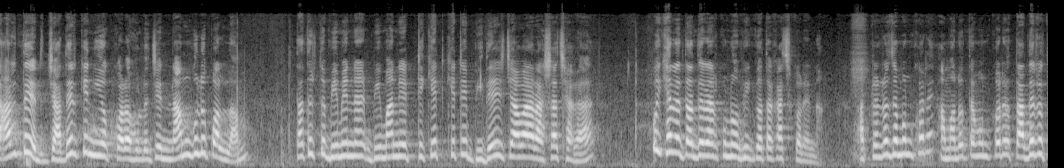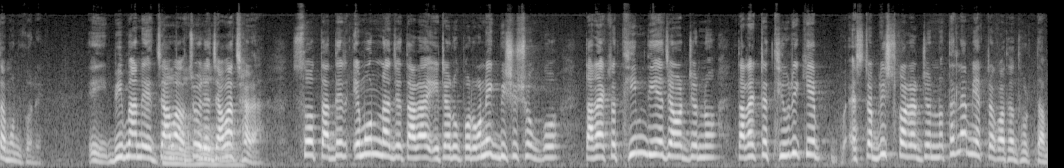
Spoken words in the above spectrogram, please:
তাদের যাদেরকে নিয়োগ করা হলো যে নামগুলো পড়লাম তাদের তো বিমানের বিমানের টিকিট কেটে বিদেশ যাওয়ার আশা ছাড়া ওইখানে তাদের আর কোনো অভিজ্ঞতা কাজ করে না। আপনারও যেমন করে আমারও তেমন করে তাদেরও তেমন করে। এই বিমানে যাওয়া চলে যাওয়া ছাড়া। সো তাদের এমন না যে তারা এটার উপর অনেক বিশেষজ্ঞ তারা একটা থিম দিয়ে যাওয়ার জন্য তারা একটা থিওরিকে এস্টাবলিশ করার জন্য তাহলে আমি একটা কথা ধরতাম।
